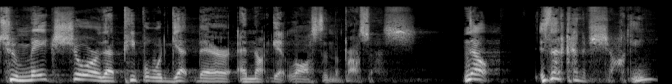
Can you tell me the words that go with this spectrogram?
to make sure that people would get there and not get lost in the process. Now, isn't that kind of shocking?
